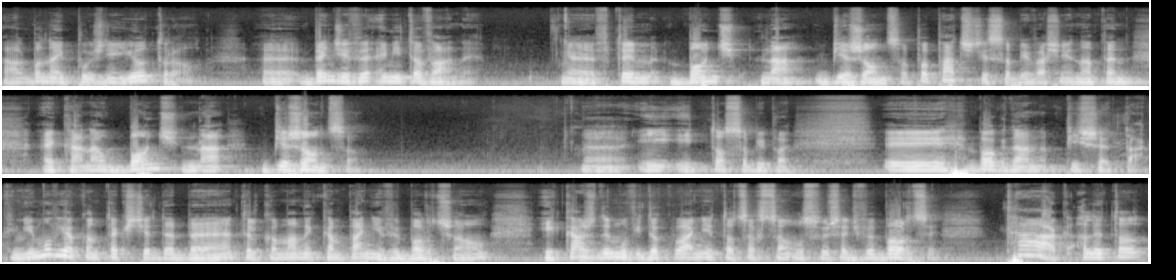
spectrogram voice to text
albo najpóźniej jutro e, będzie wyemitowane. E, w tym bądź na bieżąco. Popatrzcie sobie właśnie na ten kanał, bądź na bieżąco. I, i to sobie. Bogdan pisze tak. Nie mówię o kontekście DB, tylko mamy kampanię wyborczą i każdy mówi dokładnie to, co chcą usłyszeć wyborcy. Tak, ale to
